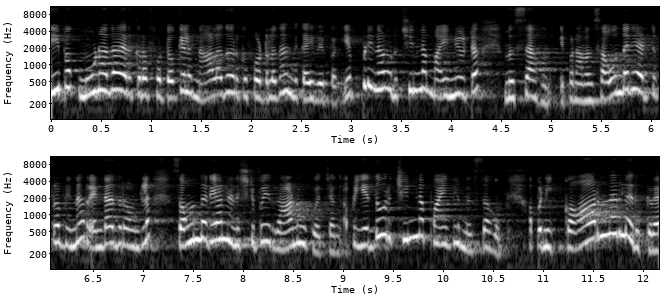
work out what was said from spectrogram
தீபக் மூணாவதாக இருக்கிற ஃபோட்டோக்கு இல்லை நாலாவது இருக்க ஃபோட்டோவில் தான் இந்த கை வைப்பார். எப்படினாலும் ஒரு சின்ன மைன்யூட்டாக மிஸ் ஆகும். இப்போ நம்ம சௌந்தர்யா எடுத்துக்கிட்டோம் அப்படின்னா ரெண்டாவது ரவுண்டில் சௌந்தர்யான்னு நினச்சிட்டு போய் ராணுவுக்கு வச்சாங்க. அப்போ ஏதோ ஒரு சின்ன பாயிண்ட்டில் மிஸ் ஆகும். அப்போ நீ கார்னரில் இருக்கிற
